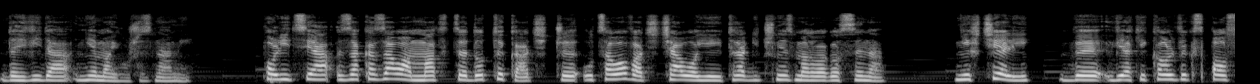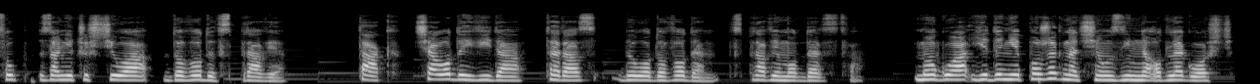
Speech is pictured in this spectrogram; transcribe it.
Davida nie ma już z nami. Policja zakazała matce dotykać czy ucałować ciało jej tragicznie zmarłego syna. Nie chcieli, by w jakikolwiek sposób zanieczyściła dowody w sprawie. Tak, ciało Davida teraz było dowodem w sprawie morderstwa. Mogła jedynie pożegnać się z nim na odległość,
